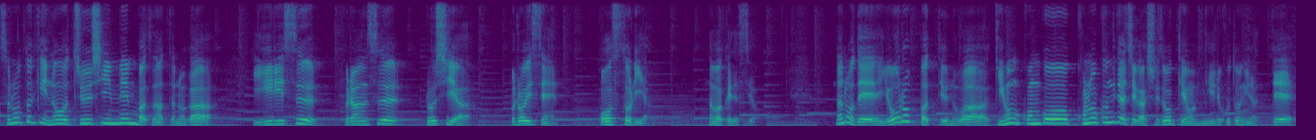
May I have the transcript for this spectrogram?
その時の中心メンバーとなったのがイギリスフランスロシアプロイセンオーストリアなわけですよ。なのでヨーロッパっていうのは基本今後この国たちが主導権を握ることになって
